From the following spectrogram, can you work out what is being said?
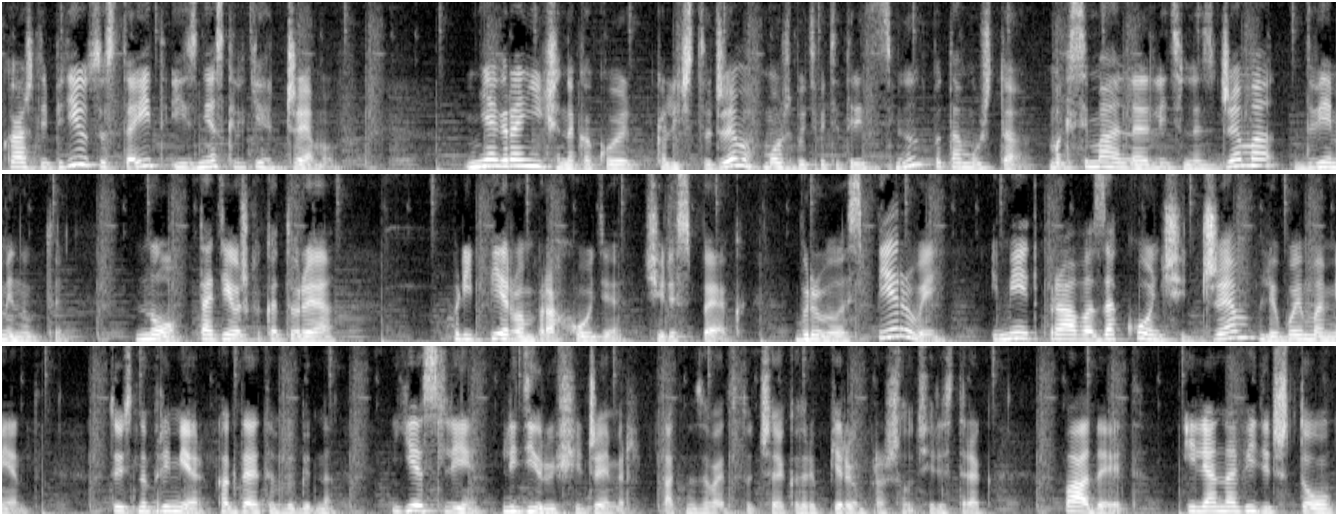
каждый период состоит из нескольких джемов. Не ограничено, какое количество джемов может быть в эти 30 минут, потому что максимальная длительность джема 2 минуты. Но та девушка, которая при первом проходе через пэк вырвалась первой, имеет право закончить джем в любой момент. То есть, например, когда это выгодно. Если лидирующий джемер, так называется тот человек, который первым прошел через трек, падает, или она видит, что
